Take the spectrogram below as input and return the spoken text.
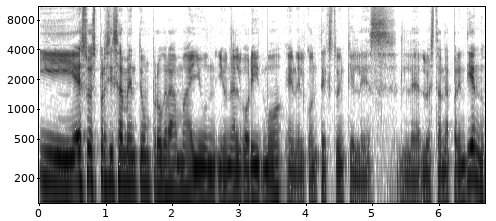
Y eso es precisamente un programa y un, y un algoritmo en el contexto en que les lo están aprendiendo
